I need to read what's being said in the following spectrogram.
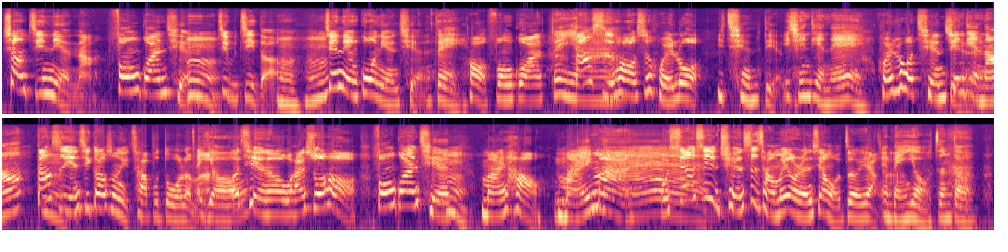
像今年呐，封关前嗯。记不记得？嗯哼？今年过年前对。哦，封关，对呀。当时候是回落一千点。一，千点呢，回落千点，千点呢，当时妍希告诉你差不多了嘛，有而且呢，我还说哈，封关前嗯。买好买买满，我相信全市场没有人像我这样。哎，。没有，真的，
